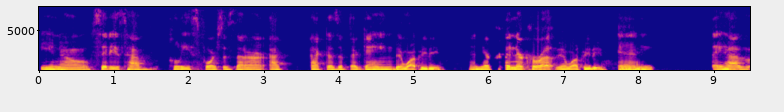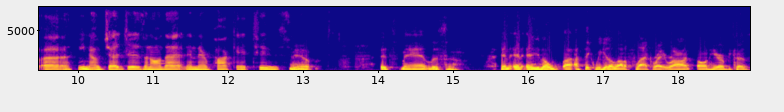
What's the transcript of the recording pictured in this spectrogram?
you know, cities have police forces that are act, act as if they're gangs NYPD, and they're and they're corrupt NYPD. and they have uh, you know, judges and all that in their pocket too. So. Yep. It's man, listen. And, and and you know, I I think we get a lot of flack, right, Ron, on here because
